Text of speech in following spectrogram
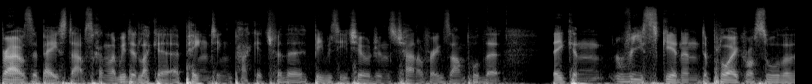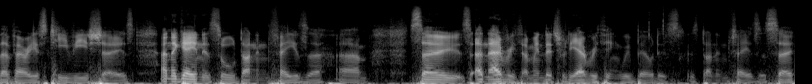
browser based apps. Kind of like we did like a, a painting package for the BBC Children's Channel, for example, that they can reskin and deploy across all of their various TV shows. And again, it's all done in Phaser. Um, so and everything. I mean, literally everything we build is, is done in Phaser. So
